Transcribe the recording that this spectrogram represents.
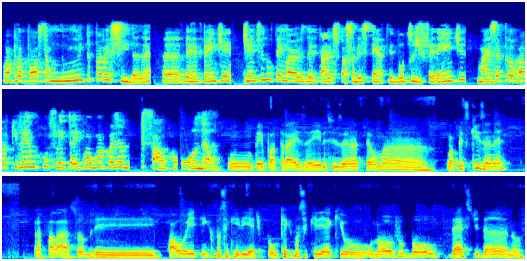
uma proposta muito parecida, né? Uh, de repente, a gente não tem maiores detalhes para saber se tem atributos diferentes, mas é provável que venha um conflito aí com alguma coisa do Falcon, ou não. Um tempo atrás aí, eles fizeram até uma, uma pesquisa, né? para falar sobre qual item que você queria, tipo, o que, que você queria que o, o novo Bow desse de dano,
